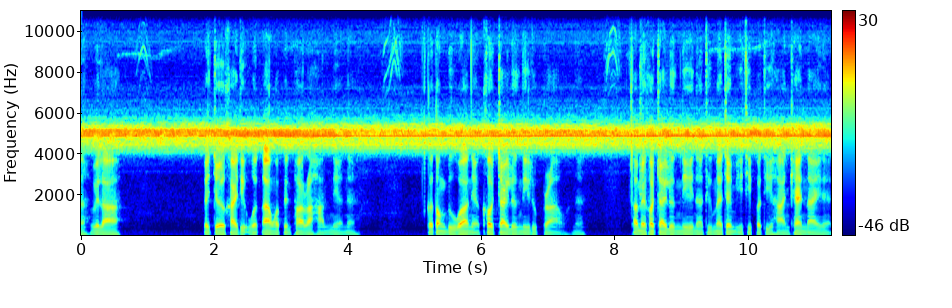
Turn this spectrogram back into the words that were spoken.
นะ เวลาไปเจอใครที่อวดอ้างว่าเป็นพระอรหันต์เนี่ยนะก็ต้องดูว่าเนี่ยเข้าใจเรื่องนี้หรือเปล่านะถ้าไม่เข้าใจเรื่องนี้นะถึงแม้จะมีอิทธิปฏิหารแค่ไหนเนี่ย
